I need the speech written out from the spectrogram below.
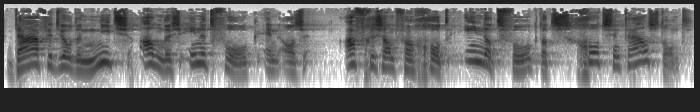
David wilde niets anders in het volk en als afgezand van God in dat volk, dat God centraal stond.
